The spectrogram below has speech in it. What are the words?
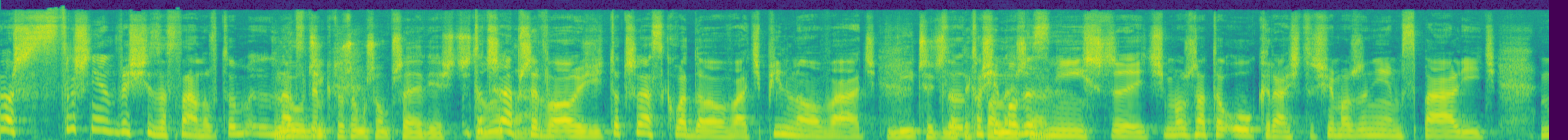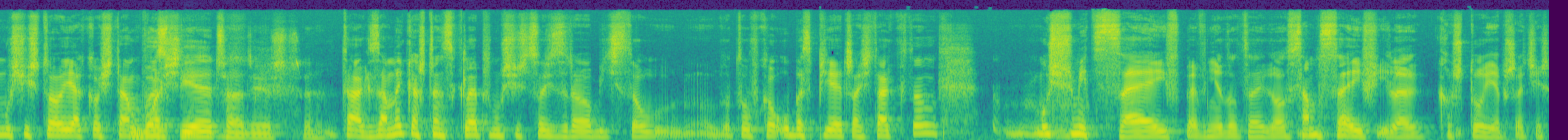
masz strasznie, weź się zastanów. To Ludzi, tym, którzy muszą przewieźć. To, no trzeba tak. przewozić, to trzeba składować, pilnować. Liczyć to, na tych To się może zniszczyć, można to ukraść, to się może, nie wiem, spalić. Musisz to jakoś tam Ubezpieczać właśnie, jeszcze. Tak, zamykasz ten sklep, musisz coś zrobić z tą gotówką, ubezpieczać, tak. To musisz mieć safe pewnie do tego. Sam safe ile kosztuje przecież.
